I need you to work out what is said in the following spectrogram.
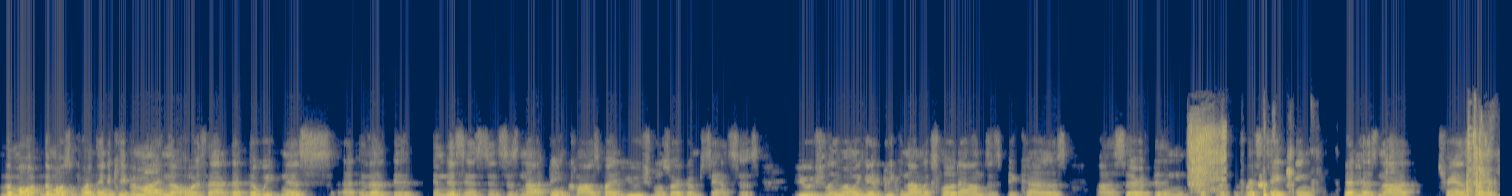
The, mo- the most important thing to keep in mind, though, is that, that the weakness uh, that it, in this instance is not being caused by usual circumstances. Usually, when we get economic slowdowns, it's because uh, there have been risk taking that has not translated,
